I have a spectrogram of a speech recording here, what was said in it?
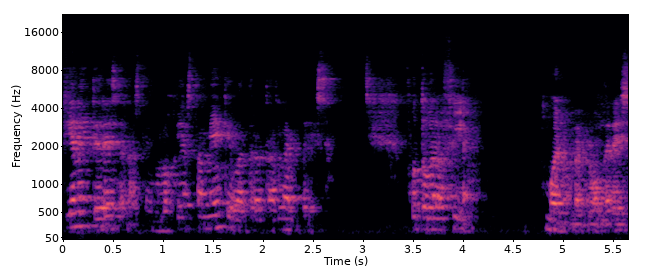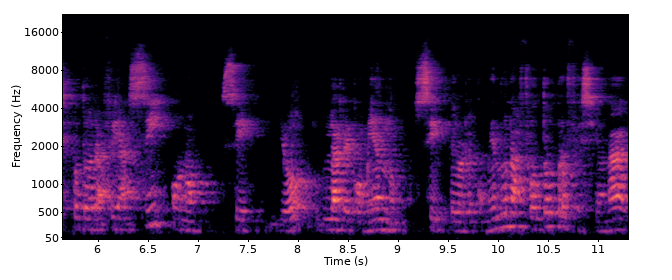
tiene interés en las tecnologías también que va a tratar la empresa. Fotografía. Bueno, me preguntaréis, ¿fotografía sí o no? Sí, yo la recomiendo, sí, pero recomiendo una foto profesional.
